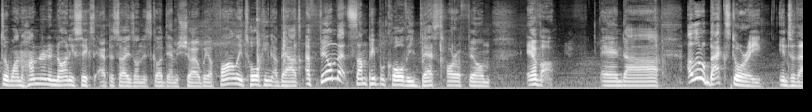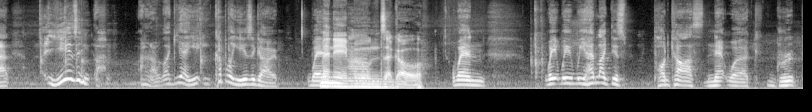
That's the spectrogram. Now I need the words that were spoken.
After 196 episodes on this goddamn show, we are finally talking about a film that some people call the best horror film ever. And uh, a little backstory into that. Years in. I don't know, like, yeah, a couple of years ago. When, Many um, moons ago. when we, we we had like this podcast network group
